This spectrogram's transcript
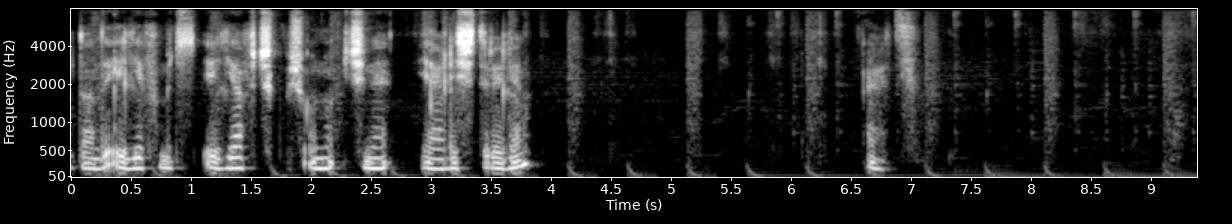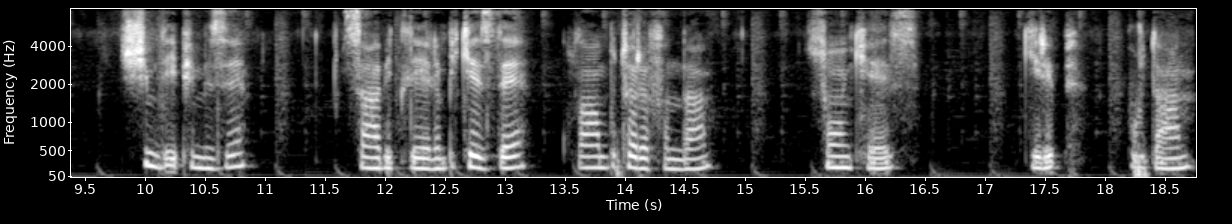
Buradan da elyafımız, elyaf çıkmış. Onu içine yerleştirelim. Evet. Şimdi ipimizi sabitleyelim. Bir kez de kulağın bu tarafından son kez girip buradan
